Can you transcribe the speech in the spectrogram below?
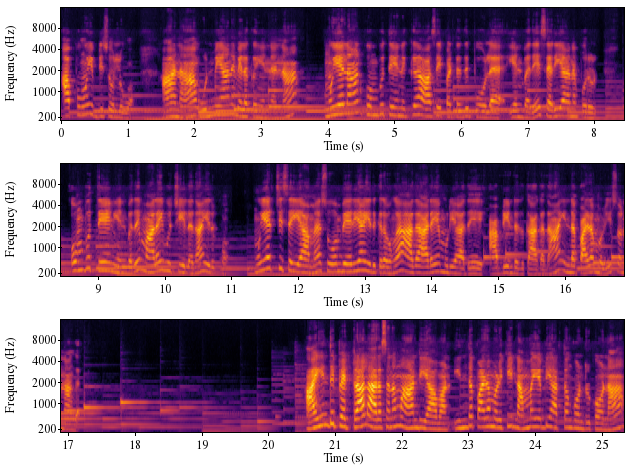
அப்பவும் இப்படி சொல்லுவோம். ஆனா உண்மையான விளக்கம் என்னன்னா முயலான் கொம்பு தேனுக்கு ஆசைப்பட்டது போல என்பதே சரியான பொருள். கொம்பு தேன் என்பது மலை உச்சியில தான் இருக்கும். முயற்சி செய்யாம சோம்பேறியா இருக்கிறவங்க அதை அடைய முடியாது அப்படின்றதுக்காக தான் இந்த பழமொழி சொன்னாங்க. ஐந்து பெற்றால் அரசனும் ஆண்டியாவான் இந்த பழமொழிக்கு நம்ம எப்படி அர்த்தம் கொண்டிருக்கோம்னா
